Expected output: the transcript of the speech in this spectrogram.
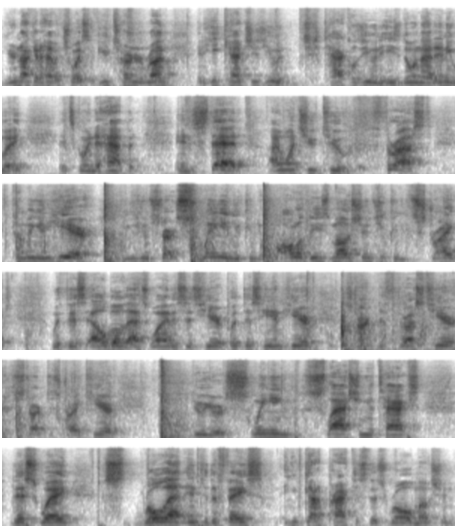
You're not going to have a choice. If you turn and run and he catches you and tackles you and he's doing that anyway, it's going to happen. Instead, I want you to thrust coming in here. You can start swinging. You can do all of these motions. You can strike with this elbow. That's why this is here. Put this hand here. Start to thrust here. Start to strike here do your swinging, slashing attacks this way, roll that into the face, and you've got to practice this roll motion.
